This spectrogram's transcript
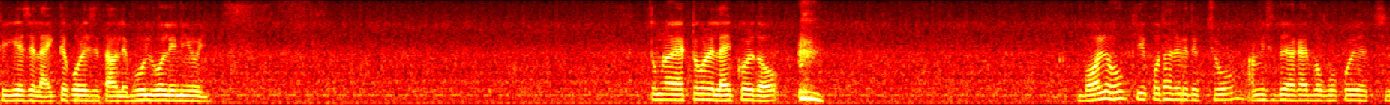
ঠিক আছে লাইকটা করেছে, তাহলে ভুল বলেনি ওই। তোমরা একটা করে লাইক করে দাও। বলো, কে কোথা থেকে দেখছ? আমি শুধু একাই বকবক বক করে যাচ্ছি।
